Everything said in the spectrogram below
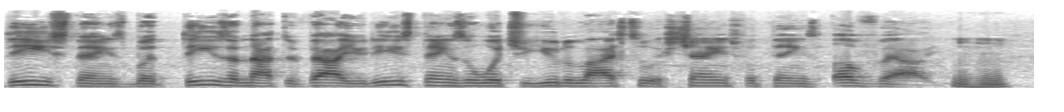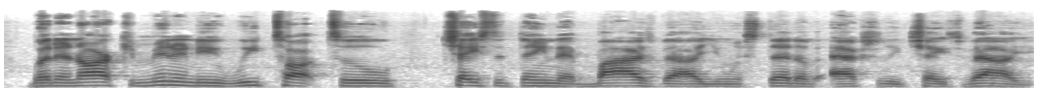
these things, but these are not the value. These things are what you utilize to exchange for things of value. Mm-hmm. But in our community, we taught to chase the thing that buys value instead of actually chase value.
